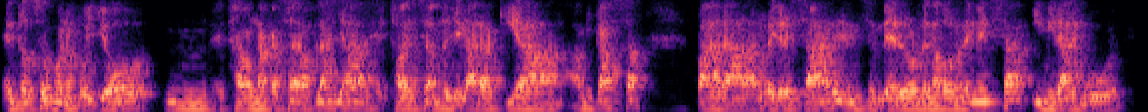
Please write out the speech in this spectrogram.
Entonces, bueno, pues yo mm, estaba en una casa de la playa, estaba deseando llegar aquí a mi casa para regresar, encender el ordenador de mesa y mirar en Google.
